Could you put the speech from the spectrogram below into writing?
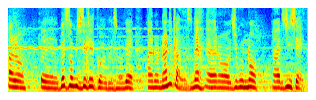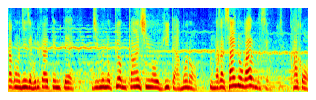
あの、えー、別の道で結構ですのであの何かですねあの自分の人生過去の人生を振り返ってみて自分の興味関心を引いたものの中に才能があるんですよ。過去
